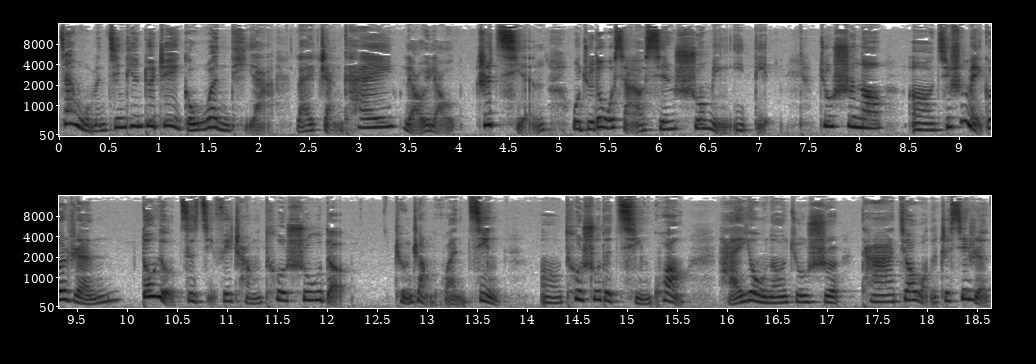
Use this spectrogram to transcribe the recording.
在我们今天对这个问题啊来展开聊一聊之前，我觉得我想要先说明一点，就是呢，嗯，其实每个人都有自己非常特殊的成长环境、嗯特殊的情况，还有呢就是他交往的这些人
